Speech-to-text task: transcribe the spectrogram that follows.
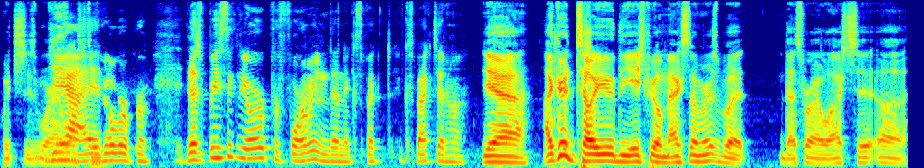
which is where yeah, it it. over. That's basically overperforming than expect expected, huh? Yeah, I could tell you the HBO Max numbers, but that's where I watched it. Uh,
